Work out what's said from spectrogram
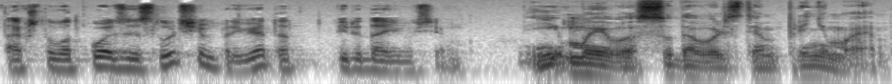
Так что вот, пользуясь случаем, привет передаю всем. И мы его с удовольствием принимаем.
